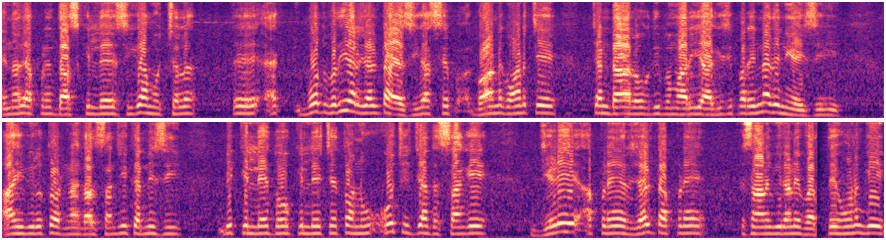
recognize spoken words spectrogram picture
ਇਹਨਾਂ ਦੇ ਆਪਣੇ 10 ਕਿੱਲੇ ਸੀਗਾ ਮੁੱਚਲ ਤੇ ਬਹੁਤ ਵਧੀਆ ਰਿਜ਼ਲਟ ਆਇਆ ਸੀਗਾ। ਸੇ ਗਵਾਂਢ ਗਵਾਂਢ 'ਚ ਝੰਡਾ ਰੋਗ ਦੀ ਬਿਮਾਰੀ ਆ ਗਈ ਸੀ ਪਰ ਇਹਨਾਂ ਦੇ ਨਹੀਂ ਆਈ ਸੀਗੀ। ਆਹੀ ਵੀਰੋ ਤੁਹਾਡੇ ਨਾਲ ਗੱਲ ਸਾਂਝੀ ਕਰਨੀ ਸੀ ਵੀ ਕਿੱਲੇ 2 ਕਿੱਲੇ 'ਚ ਤੁਹਾਨੂੰ ਉਹ ਚੀਜ਼ਾਂ ਦੱਸਾਂਗੇ ਜਿਹੜੇ ਆਪਣੇ ਰਿਜ਼ਲਟ ਆਪਣੇ ਕਿਸਾਨ ਵੀਰਾਂ ਨੇ ਵਰਤੇ ਹੋਣਗੇ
